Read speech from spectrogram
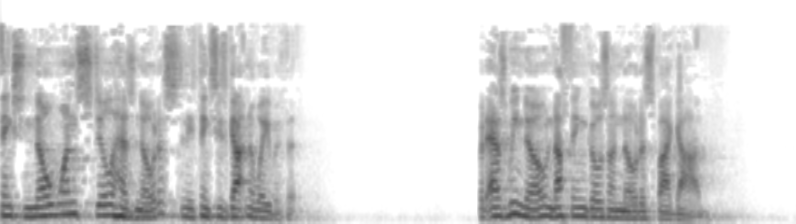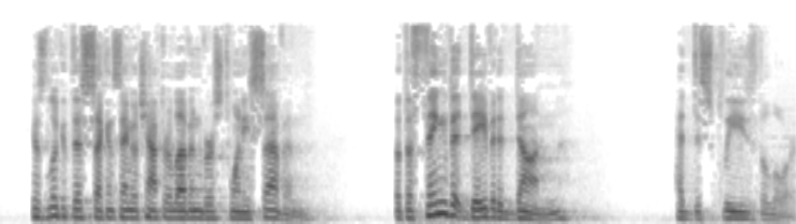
thinks no one still has noticed, and he thinks he's gotten away with it. But as we know, nothing goes unnoticed by God. Because look at this, 2 Samuel chapter 11, verse 27. But the thing that David had done had displeased the Lord.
